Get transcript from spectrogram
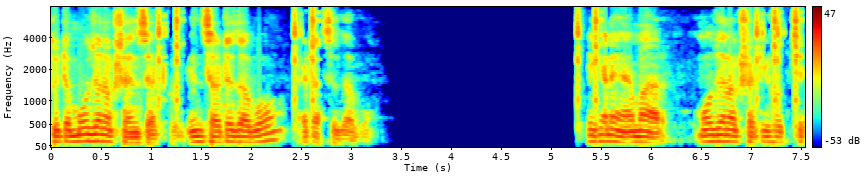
দুইটা মৌজা নকশা ইনসার্ট করি। ইনসার্টে যাব অ্যাটাচে যাব। এখানে আমার মৌজা নকশাটি হচ্ছে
